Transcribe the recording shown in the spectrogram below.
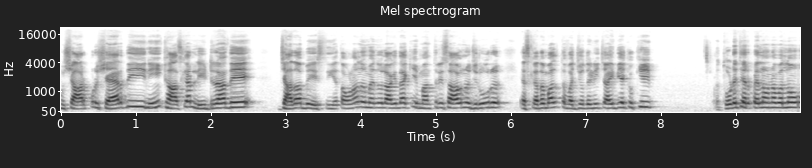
ਹੁਸ਼ਿਆਰਪੁਰ ਸ਼ਹਿਰ ਦੀ ਨਹੀਂ ਖਾਸ ਕਰ ਲੀਡਰਾਂ ਦੇ ਜ਼ਿਆਦਾ ਬੇਇੱਜ਼ਤੀ ਹੈ ਤਾਂ ਉਹਨਾਂ ਨੂੰ ਮੈਨੂੰ ਲੱਗਦਾ ਕਿ ਮੰਤਰੀ ਸਾਹਿਬ ਨੂੰ ਜ਼ਰੂਰ ਇਸ ਕਦਮ ਵੱਲ ਤਵੱਜੋ ਦੇਣੀ ਚਾਹੀਦੀ ਹੈ ਕਿਉਂਕਿ ਥੋੜੇ ਚਿਰ ਪਹਿਲਾਂ ਉਹਨਾਂ ਵੱਲੋਂ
